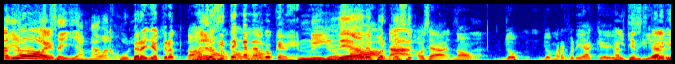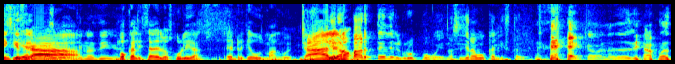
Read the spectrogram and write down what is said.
Se llama- eh. Se llamaba Julio. Pero yo creo que. No, No, no, sé si tengan algo que ver. Ni idea de por qué se- O sea, no. Yo, yo me refería a que. Alguien- si alguien él, que sepa, era güey, que nos diga. vocalista de los Hooligans. Enrique Guzmán, güey. Chale, Era no. parte del grupo, güey. No sé si era vocalista, güey. ¿Cómo nos desviamos?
